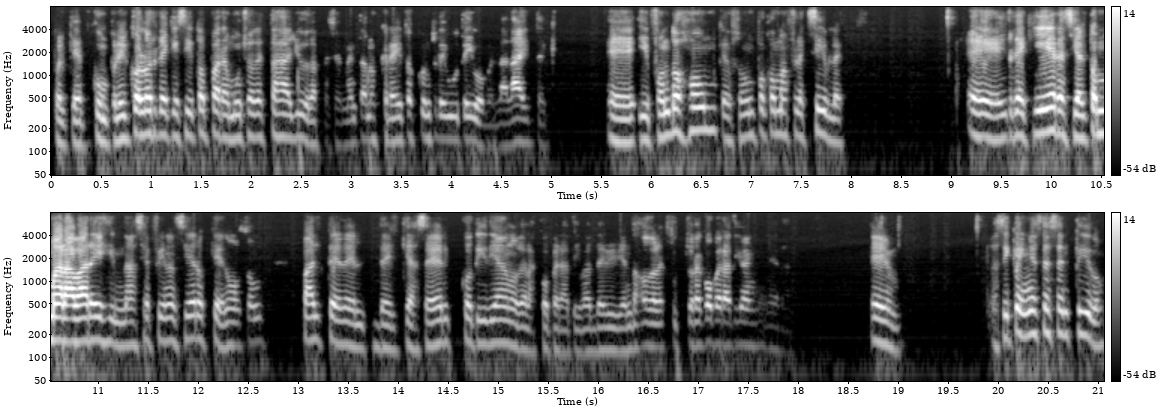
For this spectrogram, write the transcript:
porque cumplir con los requisitos para muchas de estas ayudas, especialmente los créditos contributivos, la ITEC, eh, y fondos home, que son un poco más flexibles, eh, requiere ciertos malabares y gimnasias financieros que no son parte del, quehacer cotidiano de las cooperativas de vivienda o de la estructura cooperativa en general. Eh, así que en ese sentido,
